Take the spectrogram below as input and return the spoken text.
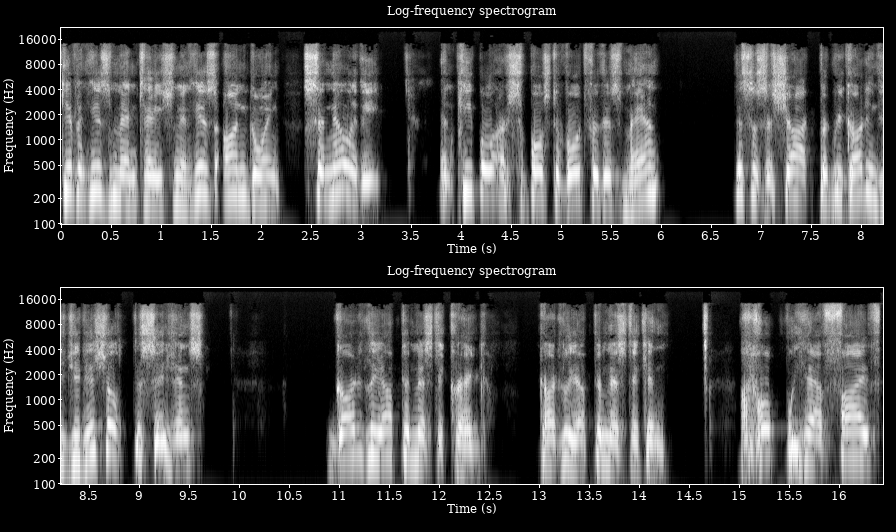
given his mentation and his ongoing senility. And people are supposed to vote for this man. This is a shock. But regarding the judicial decisions, guardedly optimistic, Craig. Guardedly optimistic. And I hope we have five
